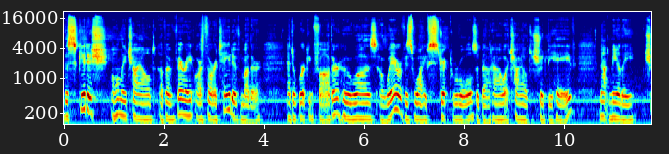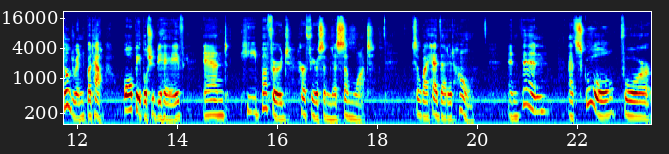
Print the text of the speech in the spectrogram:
the skittish only child of a very authoritative mother and a working father who was aware of his wife's strict rules about how a child should behave, not merely children, but how all people should behave, and he buffered her fearsomeness somewhat. So I had that at home. And then at school for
